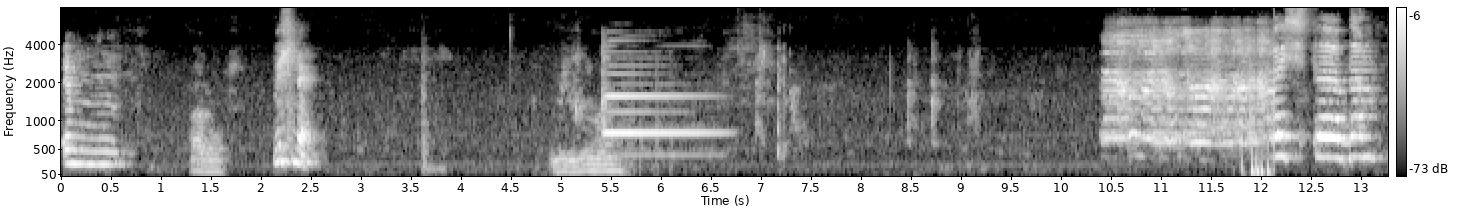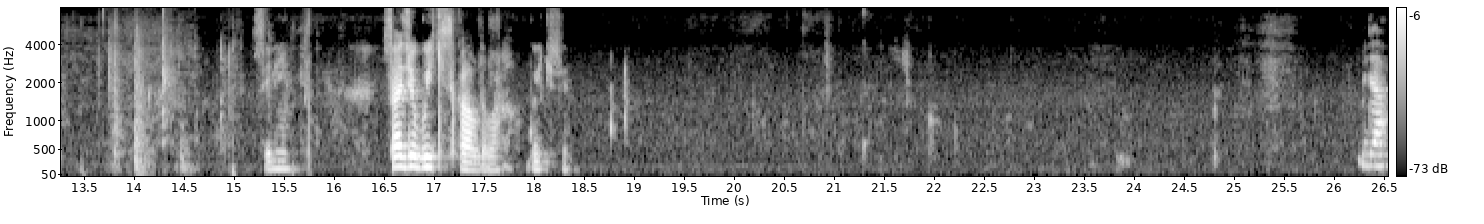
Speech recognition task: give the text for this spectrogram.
Hmm, Armut. vişne. Selin. Sadece bu ikisi kaldı bak. Bu ikisi. Bir daha.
